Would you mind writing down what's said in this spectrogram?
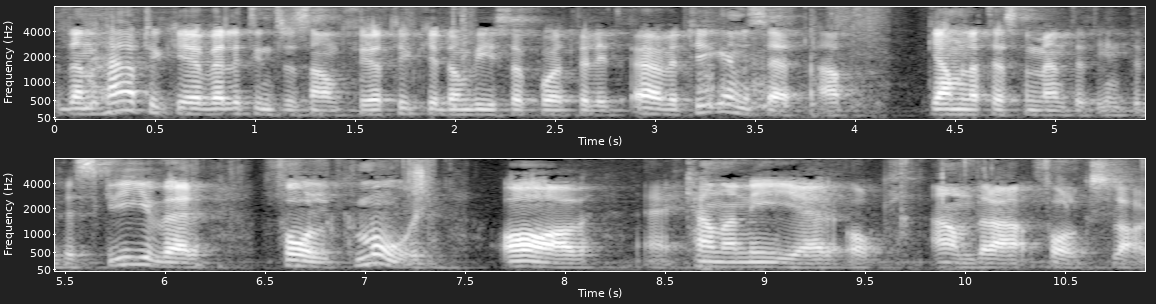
den här tycker jag är väldigt intressant för jag tycker de visar på ett väldigt övertygande sätt att Gamla Testamentet inte beskriver folkmord av kananéer kananier och andra folkslag.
